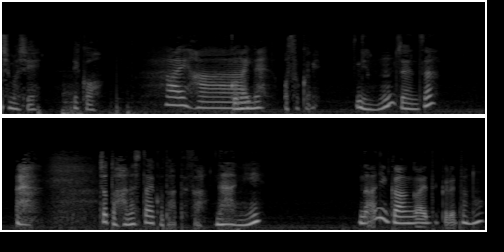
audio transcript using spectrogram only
もしもし、リコ。はいはーいごめんね、遅くに。うん、全然？ちょっと話したいことあってさ。何？何考えてくれたの？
